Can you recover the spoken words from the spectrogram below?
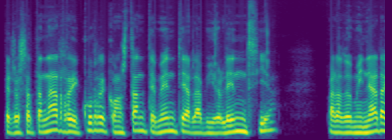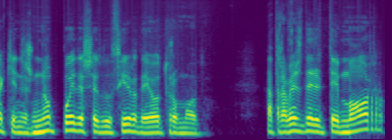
pero Satanás recurre constantemente a la violencia para dominar a quienes no puede seducir de otro modo. A través del temor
